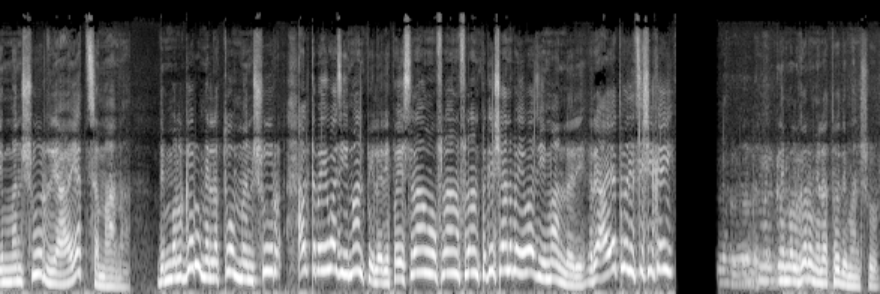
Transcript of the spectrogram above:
د منشور رعایت څه معنی د ملګرو ملتو منشور الته به یوازې ایمان پی لري په اسلام او فلان فلان په دې شان به یوازې ایمان لري رعایت به څه شي کوي د ملګرو ملتو د منشور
